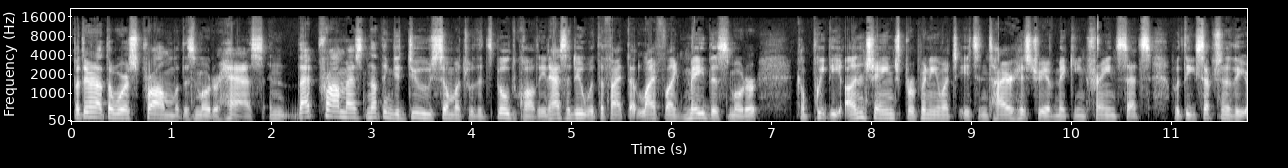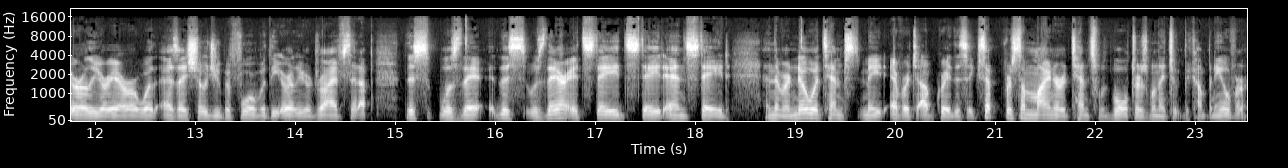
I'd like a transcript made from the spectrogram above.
but they're not the worst problem what this motor has. And that problem has nothing to do so much with its build quality. It has to do with the fact that Lifelike made this motor completely unchanged for pretty much its entire history of making train sets, with the exception of the earlier era, as I showed you before with the earlier drive setup. This was there. This was there. It stayed, stayed, and stayed. And there were no attempts made ever to upgrade this, except for some minor attempts with Walthers when they took the company over.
